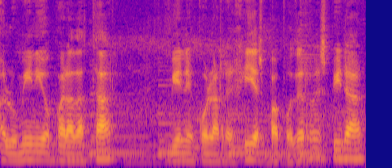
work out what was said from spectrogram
aluminio para adaptar, viene con las rejillas para poder respirar,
